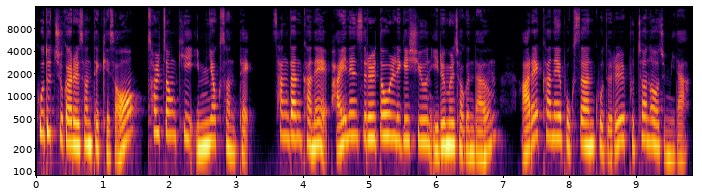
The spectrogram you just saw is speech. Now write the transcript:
코드 추가를 선택해서 설정 키 입력 선택, 상단 칸에 바이낸스를 떠올리기 쉬운 이름을 적은 다음 아래 칸에 복사한 코드를 붙여 넣어줍니다.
